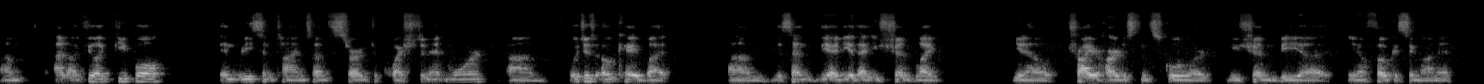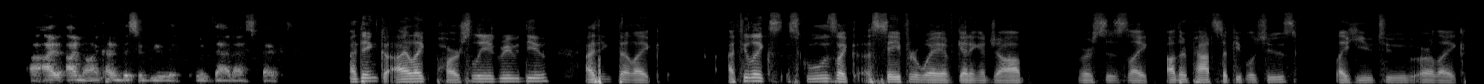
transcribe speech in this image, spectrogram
um, and I feel like people in recent times have started to question it more, um, which is okay. But um, the sen- the idea that you shouldn't like, you know, try your hardest in school or you shouldn't be, uh, you know, focusing on it. I I know I kind of disagree with with that aspect. I think I like partially agree with you. I think that like I feel like school is like a safer way of getting a job versus like other paths that people choose, like YouTube or like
